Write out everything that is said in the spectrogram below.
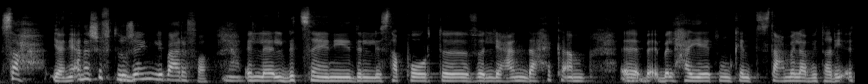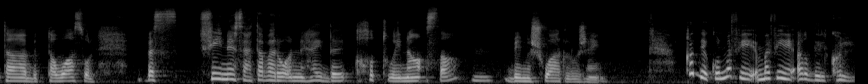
صح. يعني أنا شفت لوجين اللي بعرفها. نعم. ال- اللي بتساند اللي supportive اللي عندها حكم آه، ب- بالحياة ممكن تستعملها بطريقتها بالتواصل. بس في ناس اعتبروا أن هيدي خطوة ناقصة مم. بمشوار لوجين قد يكون ما في ما فيني أرضي الكل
